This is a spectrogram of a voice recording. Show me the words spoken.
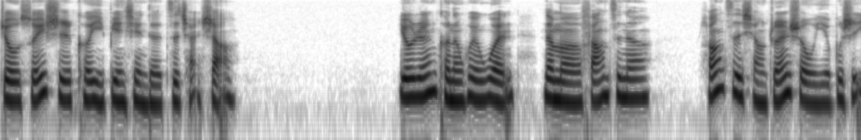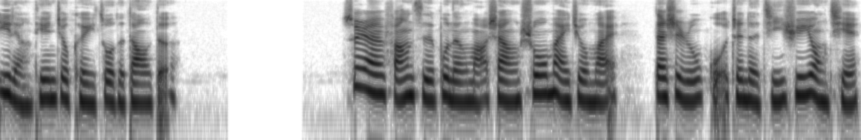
就随时可以变现的资产上。有人可能会问：那么房子呢？房子想转手也不是一两天就可以做得到的。虽然房子不能马上说卖就卖，但是如果真的急需用钱，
